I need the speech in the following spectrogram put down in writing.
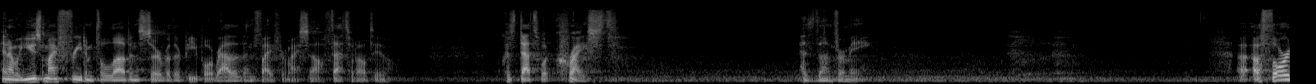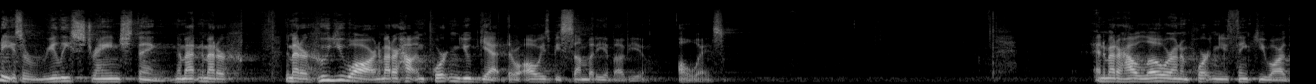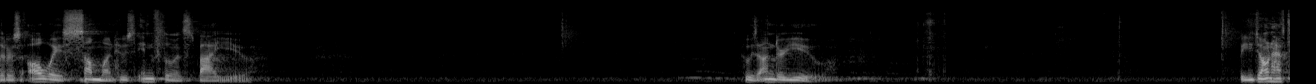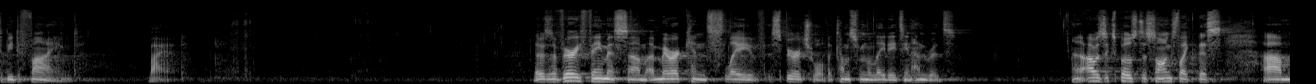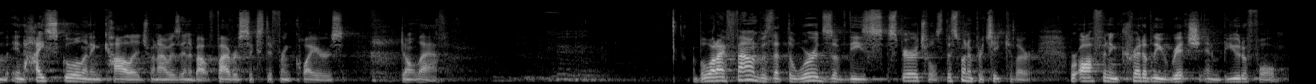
And I will use my freedom to love and serve other people rather than fight for myself. That's what I'll do. Because that's what Christ has done for me. Authority is a really strange thing. No matter, no matter no matter who you are, no matter how important you get, there will always be somebody above you. Always. And no matter how low or unimportant you think you are, there's always someone who's influenced by you. Who's under you. But you don't have to be defined by it. There's a very famous um, American slave spiritual that comes from the late 1800s. Uh, I was exposed to songs like this um, in high school and in college when I was in about five or six different choirs. Don't laugh. But what I found was that the words of these spirituals, this one in particular, were often incredibly rich and beautiful.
